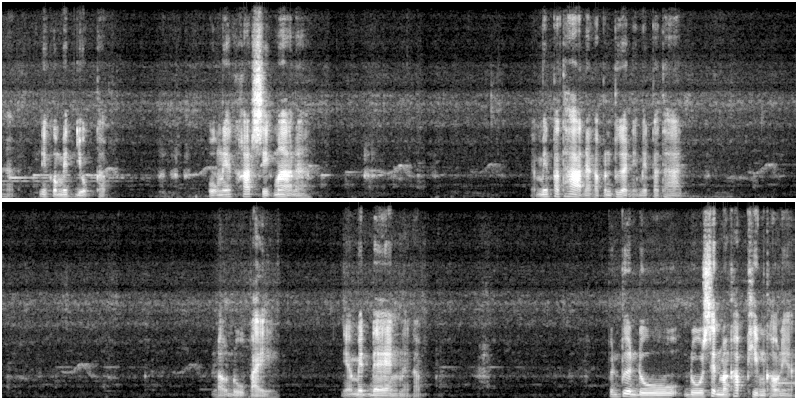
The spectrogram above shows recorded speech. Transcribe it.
นะนี่ก็เม็ดหยกครับองค์นี้คลาสสิกมากนะ เม็ดพระธาตุนะครับเพื่อนๆนี่เม็ดพระธาตุ เราดูไปเนี่ยเม็ดแดงนะครับ เพื่อนๆดูดูเส้นบังคับพิมพ์เขาเนี่ย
